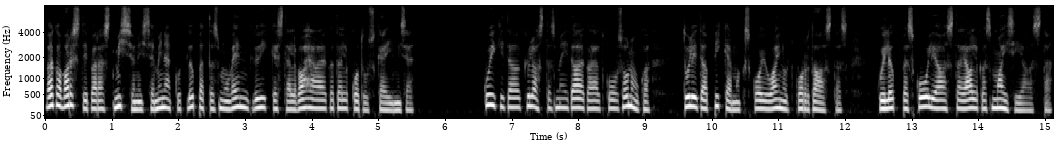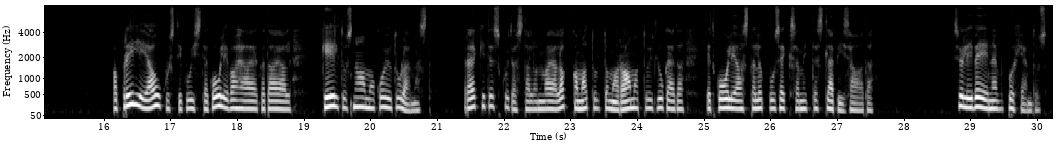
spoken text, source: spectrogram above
Väga varsti pärast missionisse minekut lõpetas mu vend lühikestel vaheaegadel kodus käimise. kuigi ta külastas meid aeg-ajalt koos onuga, tuli ta pikemaks koju ainult kord aastas kui lõppes kooliaasta ja algas maisiaasta. aprilli ja augustikuiste koolivaheaegade ajal keeldus Naamo koju tulemast, rääkides, kuidas tal on vaja lakkamatult oma raamatuid lugeda, et kooliaasta lõpus eksamitest läbi saada. See oli veenev põhjendus.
